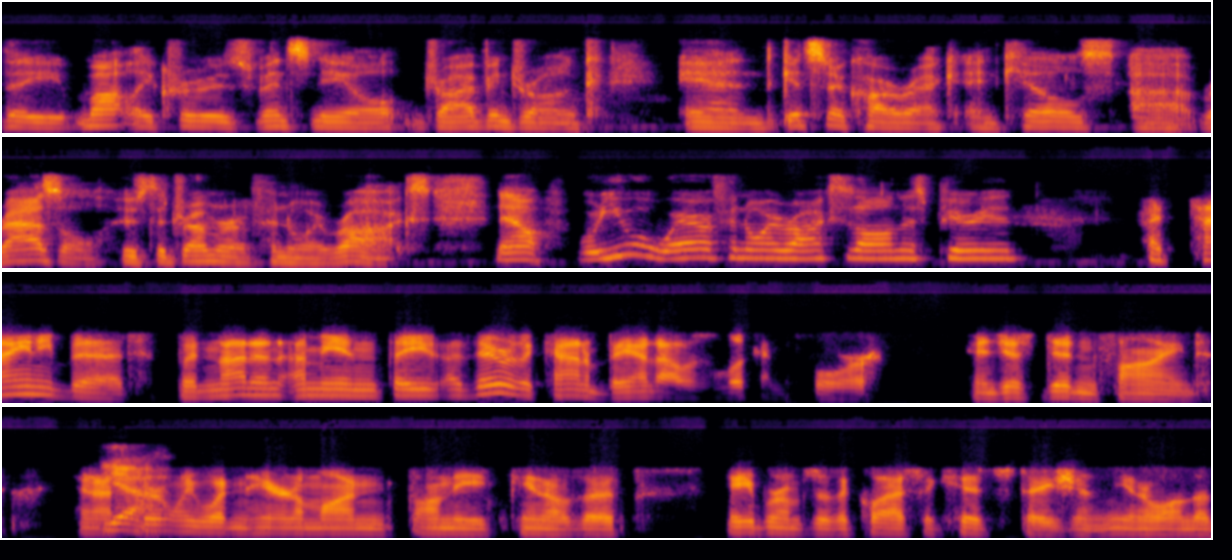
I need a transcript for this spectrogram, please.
the Motley Crue's Vince Neil driving drunk and gets in a car wreck and kills uh, Razzle, who's the drummer of Hanoi Rocks. Now, were you aware of Hanoi Rocks at all in this period? A tiny bit, but not in. I mean, they they were the kind of band I was looking for, and just didn't find. And I Yeah. certainly wasn't hearing them on on the you know the Abrams of the classic hits station, you know, on the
